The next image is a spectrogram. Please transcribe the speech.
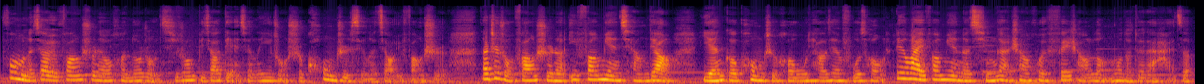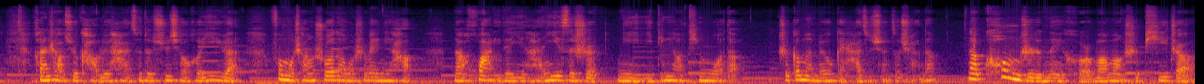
父母的教育方式呢有很多种，其中比较典型的一种是控制型的教育方式。那这种方式呢，一方面强调严格控制和无条件服从，另外一方面呢，情感上会非常冷漠的对待孩子，很少去考虑孩子的需求和意愿。父母常说的“我是为你好”，那话里的隐含意思是你一定要听我的，是根本没有给孩子选择权的。那控制的内核往往是披着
